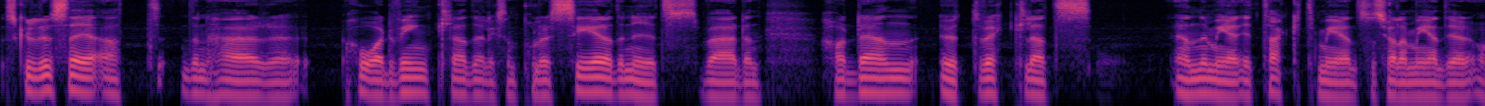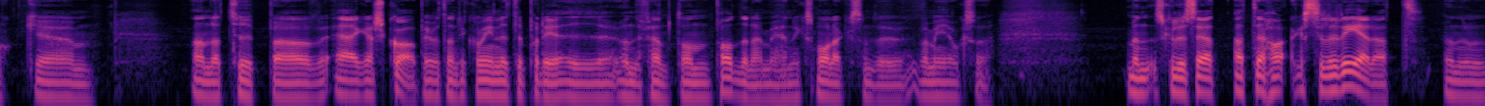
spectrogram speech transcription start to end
Skulle du säga att den här hårdvinklade, liksom polariserade nyhetsvärlden. Har den utvecklats ännu mer i takt med sociala medier och eh, andra typer av ägarskap? Jag vet att ni kom in lite på det i Under 15-podden med Henrik Smolak som du var med också. Men skulle du säga att, att det har accelererat under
